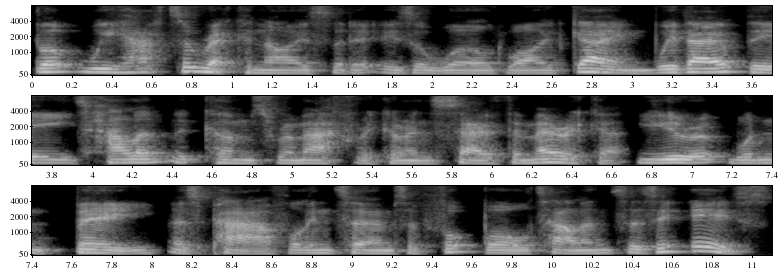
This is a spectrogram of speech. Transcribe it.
But we have to recognize that it is a worldwide game. Without the talent that comes from Africa and South America, Europe wouldn't be as powerful in terms of football talent as it is.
